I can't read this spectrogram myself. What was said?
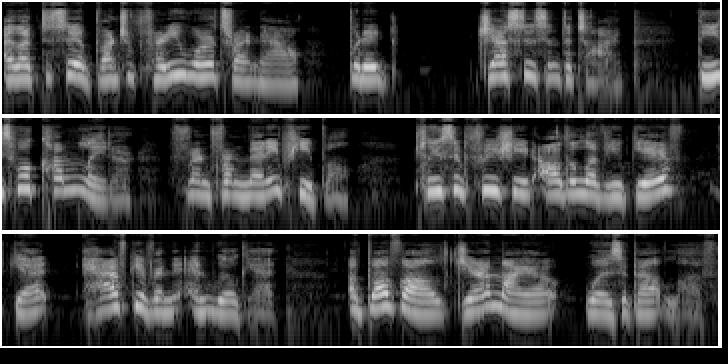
I'd like to say a bunch of pretty words right now, but it just isn't the time. These will come later, from, from many people. Please appreciate all the love you give, get, have given, and will get. Above all, Jeremiah was about love.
